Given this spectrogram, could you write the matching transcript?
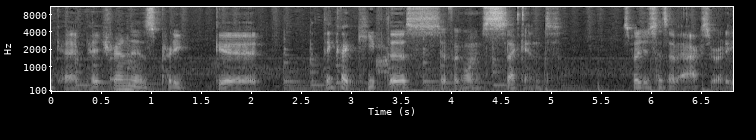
Okay, Patron is pretty good. I think I keep this if I'm going second, especially since I have Axe already.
